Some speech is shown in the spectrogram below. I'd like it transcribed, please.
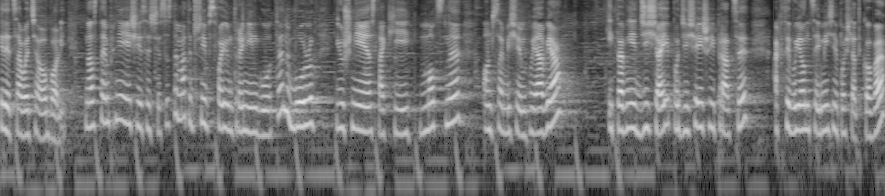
kiedy całe ciało boli. Następnie, jeśli jesteście systematyczni w swoim treningu, ten ból już nie jest taki mocny, on czasami się pojawia, i pewnie dzisiaj, po dzisiejszej pracy aktywującej mięśnie pośladkowe,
